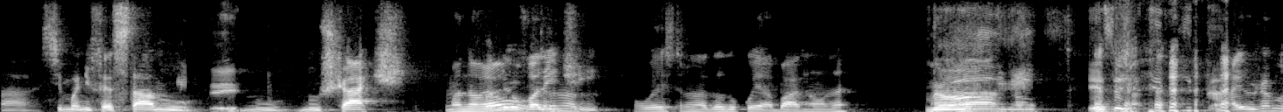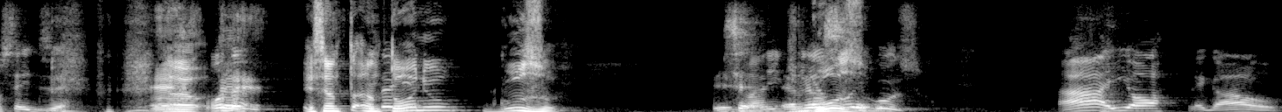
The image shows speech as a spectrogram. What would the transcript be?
a se manifestar no, no, no, chat. Mas não Valeu, é o Valentim. O ex-treinador do Cuiabá, não, né? Não, ah, não. Esse é. Aí eu já não sei dizer. É, é... Esse é Ant Antônio Guzo. Esse é, é meu Guzo. Guzo. Ah, aí, ó. Legal.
